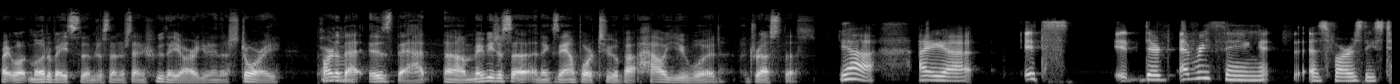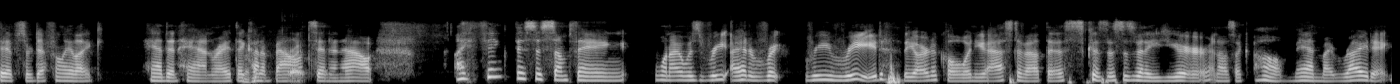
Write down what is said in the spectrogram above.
right, what motivates them, just understanding who they are, getting their story. Part mm-hmm. of that is that. Um, maybe just a, an example or two about how you would address this. Yeah, I. Uh, it's it. They're everything as far as these tips are definitely like hand in hand, right? They mm-hmm. kind of balance right. in and out. I think this is something when I was re I had to re- reread the article when you asked about this because this has been a year and I was like, oh man, my writing,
